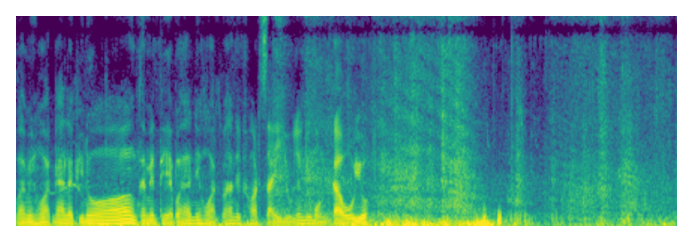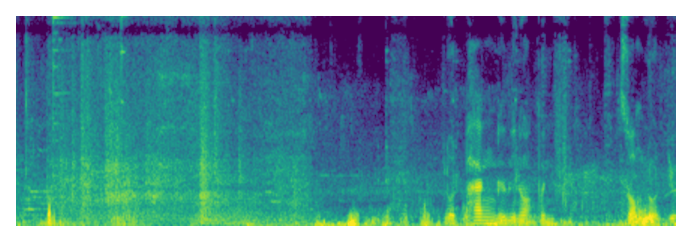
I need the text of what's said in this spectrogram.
ว่ามีหอดงานเลยพี่น้องถ้าเป็นเทปว่าท่านนี่หอดว่าท่านนี่หอดใสอยู่ยังอยู่หมองเก่าอยู่รถพังหรือพี่น้องเพิ่นสอมรถอยู่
